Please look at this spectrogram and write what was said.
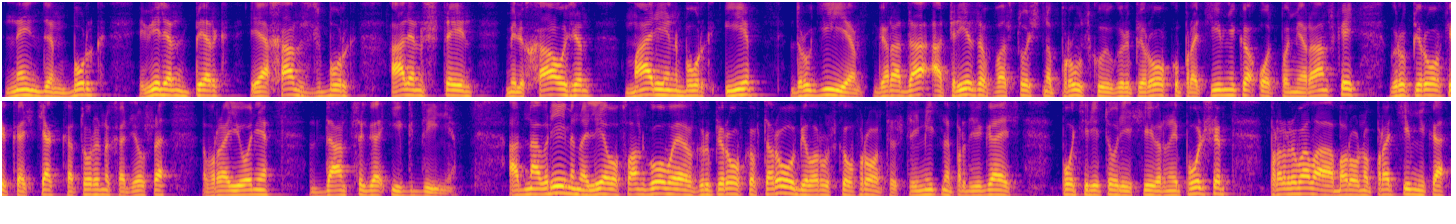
Нейнденбург, Виленберг, Яхансбург, Аленштейн, Мюльхаузен, Мариенбург и другие города, отрезав восточно-прусскую группировку противника от померанской группировки, костяк которой находился в районе Данцига и Гдыни. Одновременно левофланговая группировка Второго Белорусского фронта, стремительно продвигаясь по территории Северной Польши, прорвала оборону противника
